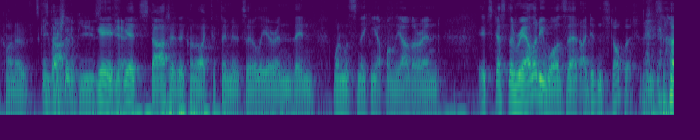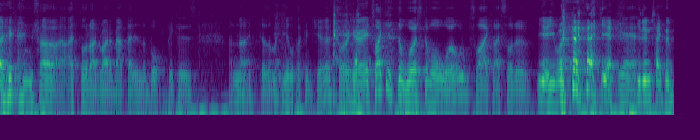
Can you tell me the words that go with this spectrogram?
kind of getting racially abused. Yeah, Yeah. yeah, It started kind of like 15 minutes earlier, and then one was sneaking up on the other, and it's just the reality was that I didn't stop it, and so and so I thought I'd write about that in the book because. I don't know. It doesn't make me look like a jerk or a hero? It's like it's the worst of all worlds. Like I sort of Yeah, you were. yeah. Yeah. you didn't take the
